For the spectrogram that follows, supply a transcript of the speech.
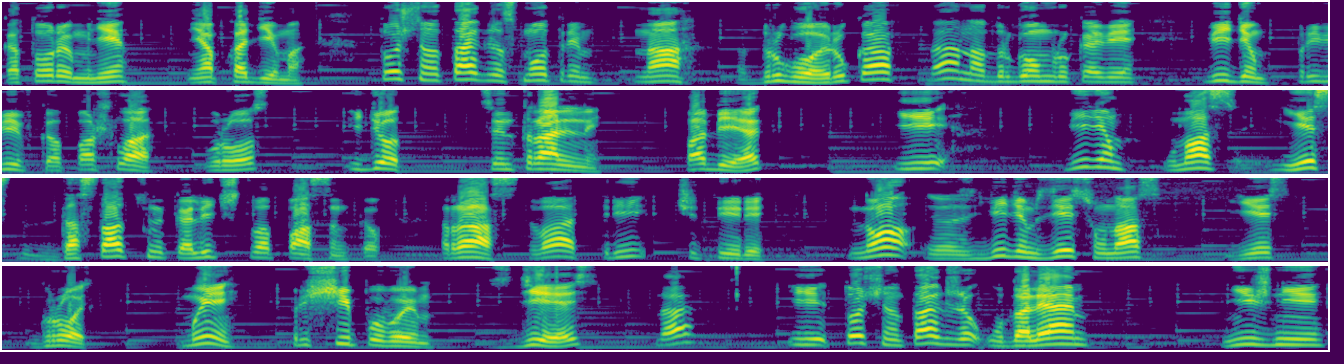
которое мне необходимо. Точно так же смотрим на другой рукав, да, на другом рукаве. Видим, прививка пошла в рост, идет центральный побег. И видим, у нас есть достаточное количество пасынков. Раз, два, три, четыре. Но э, видим, здесь у нас есть гроздь. Мы прищипываем здесь, да, и точно так же удаляем нижний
